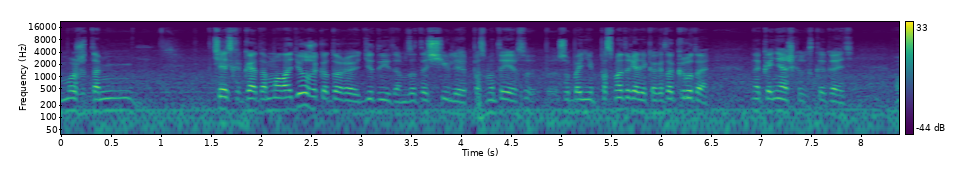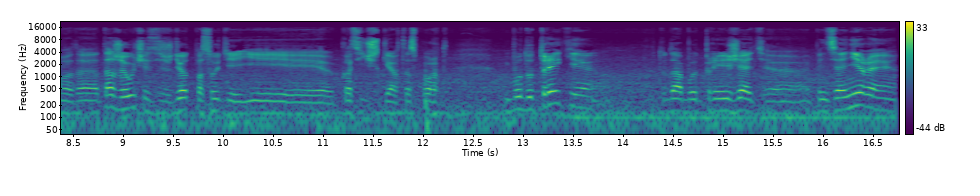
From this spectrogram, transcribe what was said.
может там часть какая-то молодежи, которую деды там затащили, посмотреть, чтобы они посмотрели, как это круто на коняшках скакать. Вот. А та же участь ждет, по сути, и классический автоспорт. Будут треки, туда будут приезжать э, пенсионеры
